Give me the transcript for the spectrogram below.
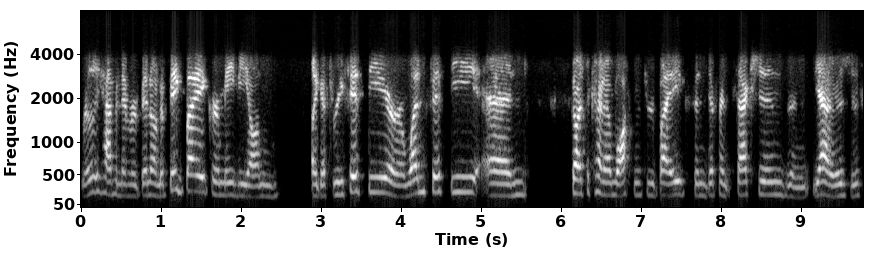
really haven't ever been on a big bike or maybe on like a 350 or a 150 and got to kind of walk them through bikes and different sections. And yeah, it was just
